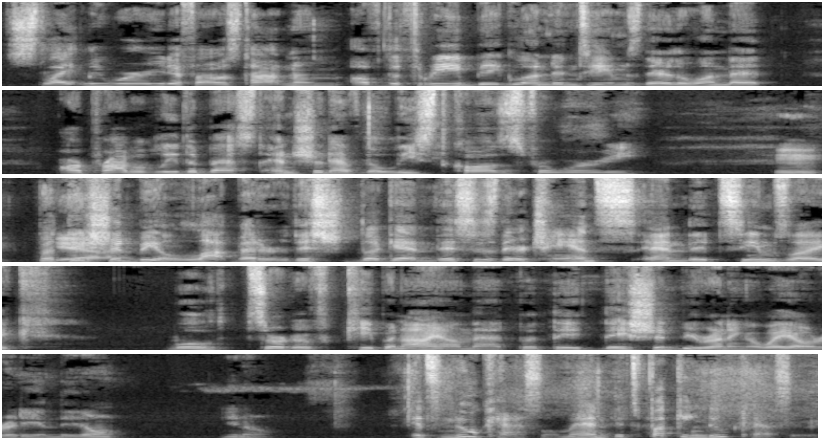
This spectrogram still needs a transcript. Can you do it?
slightly worried if I was Tottenham. Of the three big London teams, they're the one that are probably the best and should have the least cause for worry. But Yeah. they should be a lot better. This again, this is their chance, and it seems like we'll sort of keep an eye on that. But they they should be running away already, and they don't. You know, it's Newcastle, man. It's fucking Newcastle.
